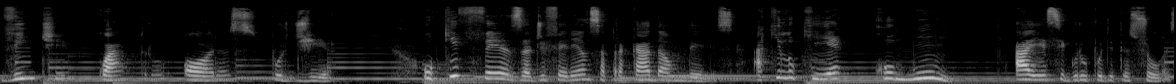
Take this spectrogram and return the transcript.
24 horas por dia. O que fez a diferença para cada um deles? Aquilo que é comum a esse grupo de pessoas.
